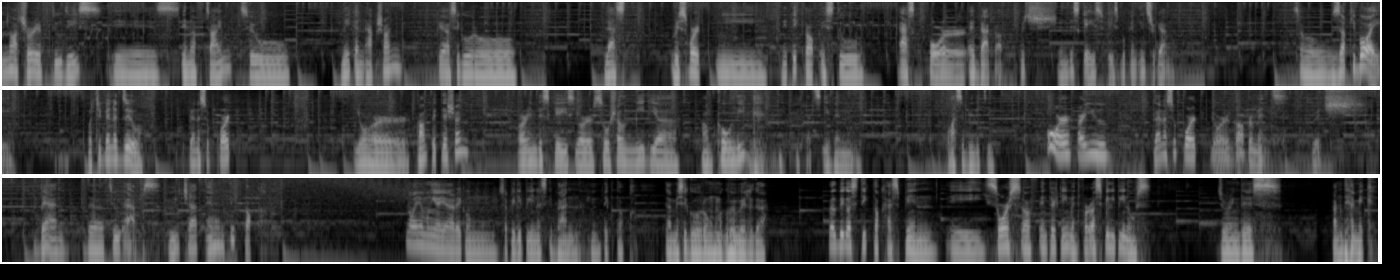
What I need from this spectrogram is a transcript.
I'm not sure if two days is enough time to make an action. Kaya siguro last resort ni, ni TikTok is to ask for a backup, which in this case, Facebook and Instagram. So, Zucky Boy, what you gonna do? You gonna support your competition? Or in this case, your social media um, colleague, if that's even possibility. Or are you gonna support your government, which banned the two apps, WeChat and TikTok. Ano kaya mangyayari kung sa Pilipinas i-ban yung TikTok? Dami sigurong magwewelga. Well, because TikTok has been a source of entertainment for us Filipinos during this pandemic.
